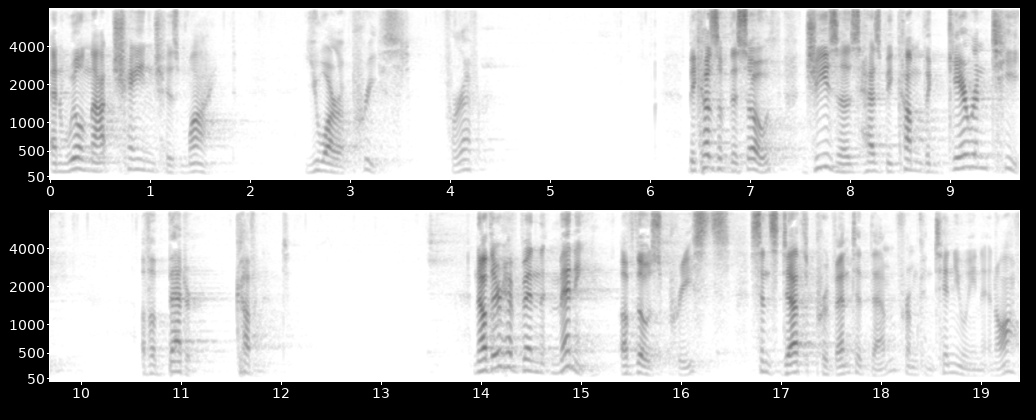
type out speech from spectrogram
and will not change his mind you are a priest forever. Because of this oath, Jesus has become the guarantee of a better covenant. Now, there have been many of those priests since death prevented them from continuing in office.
